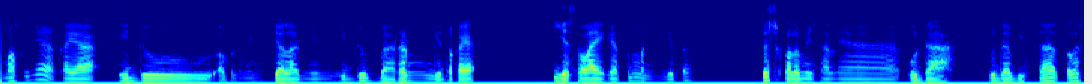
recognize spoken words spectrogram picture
maksudnya kayak hidup apa namanya jalanin hidup bareng gitu kayak iya selayaknya teman gitu. Terus kalau misalnya udah udah bisa terus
